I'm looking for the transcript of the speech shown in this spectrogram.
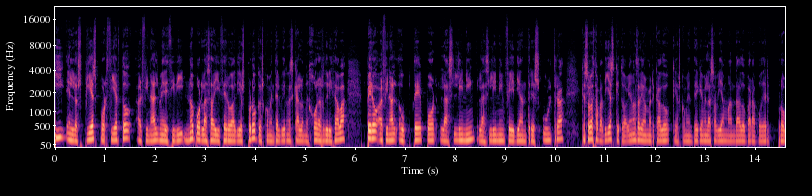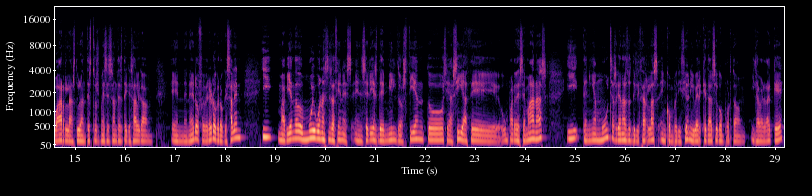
Y en los pies, por cierto, al final me decidí no por las Adicero Adios Pro, que os comenté el viernes que a lo mejor las utilizaba, pero al final opté por las Leaning, las Leaning Fadian 3 Ultra, que son las zapatillas que todavía no han salido al mercado, que os comenté que me las habían mandado para poder probarlas durante estos meses antes de que salgan en enero, febrero, creo que salen, y me habían dado muy buenas sensaciones en series de 1200 y así hace un par de semanas, y tenía muchas ganas de utilizarlas en competición y ver qué tal se comportaban. Y la verdad que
